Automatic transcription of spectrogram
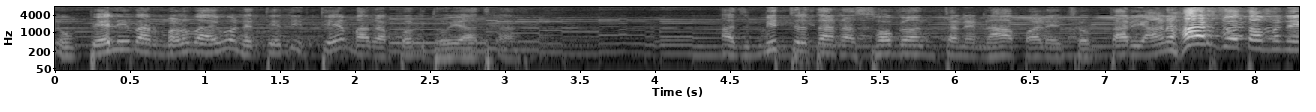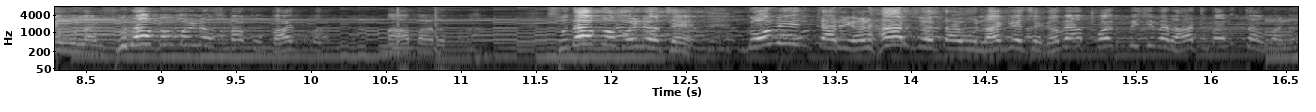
હું પહેલી વાર મળવા આવ્યો ને તેથી તે મારા પગ ધોયા હતા આજ મિત્રતાના સોગંદ તને ના પાડે છો. તારી અણહાર જોતા મને એવું લાગે. સુદામો બોલ્યો છે, બાપુ, ભાગવત મહાભારતમાં. સુદામો બોલ્યો છે, ગોવિંદ તારી અણહાર જોતા એવું લાગે છે હવે આ પગ બીજી વાર હાથ મારતા મને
